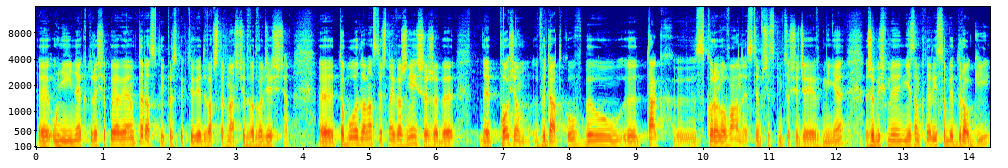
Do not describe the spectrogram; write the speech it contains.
e, unijne, które się pojawiają teraz w tej perspektywie 2014-2020. E, To było dla nas też najważniejsze, żeby e, poziom wydatków był e, tak skorelowany z tym wszystkim, co się dzieje w gminie, żebyśmy nie zamknęli sobie drogi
